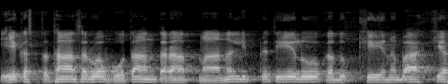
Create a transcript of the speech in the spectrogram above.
ಏಕಸ್ತಥಾ ಸರ್ವಭೂತಾಂತರಾತ್ಮ ನ ಲಿಪ್ಯತೆ ಲೋಕದುಃಖೇನ ಬಾಹ್ಯ.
